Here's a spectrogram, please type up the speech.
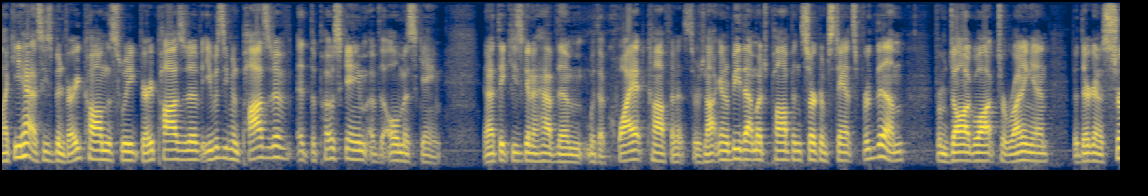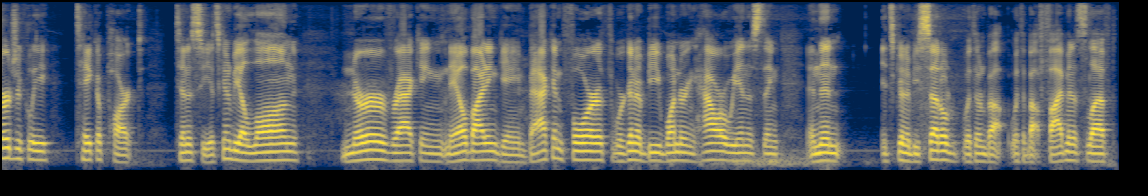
like he has. He's been very calm this week, very positive. He was even positive at the post game of the Ole Miss game. And I think he's going to have them with a quiet confidence. There's not going to be that much pomp and circumstance for them from dog walk to running in, but they're going to surgically take apart Tennessee. It's going to be a long, nerve wracking, nail biting game, back and forth. We're going to be wondering how are we in this thing, and then it's going to be settled within about with about five minutes left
